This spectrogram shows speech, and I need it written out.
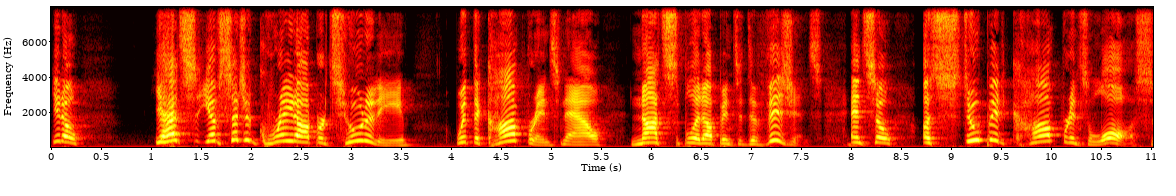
you know, you had you have such a great opportunity with the conference now not split up into divisions. And so a stupid conference loss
